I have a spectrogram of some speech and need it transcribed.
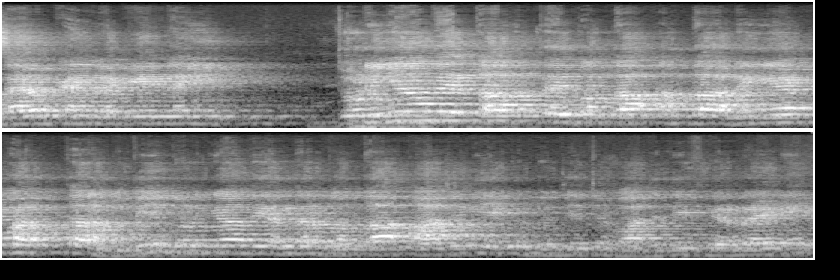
ਸਾਹਿਬ ਕਹਿਣ ਲੱਗੇ, ਨਹੀਂ, ਦੁਨੀਆ ਦੇ ਤੱਤ ਤੇ ਬੰਦਾ ਅੰਧਾ ਨਹੀਂ ਹੈ, ਪਰ ਧਰਮ ਦੀ ਦੁਨੀਆ ਦੇ ਅੰਦਰ ਬੰਦਾ ਅੱਜ ਵੀ ਇੱਕ ਦੂਜੇ 'ਚ ਵੱਜਦੇ ਫਿਰ ਰਹੇ ਨੇ।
